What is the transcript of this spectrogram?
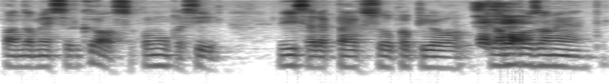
quando ha messo il cross. Comunque sì, lì se l'è perso proprio Sì, sì. clamorosamente.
